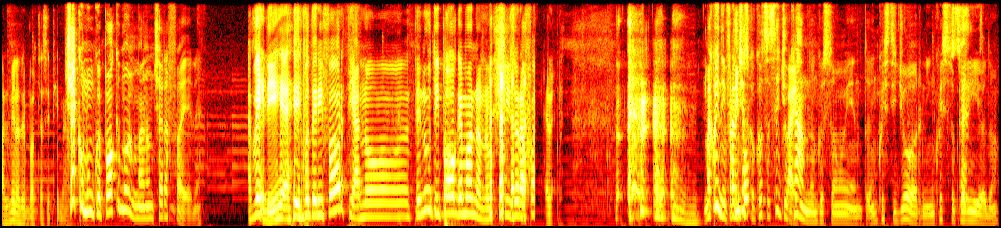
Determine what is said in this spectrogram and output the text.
almeno tre volte a settimana. C'è comunque Pokémon, ma non c'è Raffaele. Ah, vedi? I poteri forti hanno tenuto i Pokémon, hanno ucciso Raffaele. ma quindi, Francesco, tipo... cosa stai giocando Vai. in questo momento, in questi giorni, in questo sì. periodo?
